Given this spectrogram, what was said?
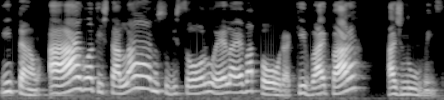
Então, a água que está lá no subsolo, ela evapora, que vai para as nuvens.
